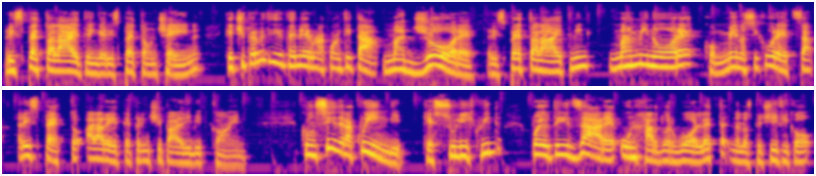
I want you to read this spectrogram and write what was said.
rispetto a Lightning e rispetto a on-chain che ci permette di ottenere una quantità maggiore rispetto a Lightning, ma minore, con meno sicurezza, rispetto alla rete principale di Bitcoin. Considera quindi che su Liquid puoi utilizzare un hardware wallet, nello specifico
